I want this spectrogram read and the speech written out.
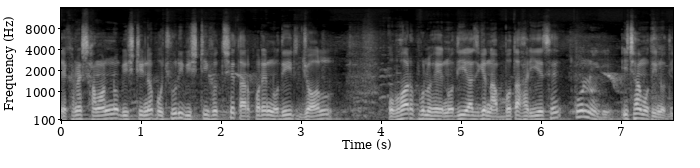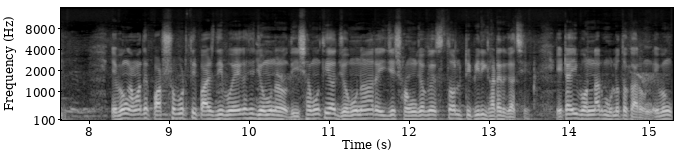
এখানে সামান্য বৃষ্টি না প্রচুরই বৃষ্টি হচ্ছে। তারপরে নদীর জল ওভারফ্লো হয়ে নদী আজকে নাব্যতা হারিয়েছে। কোন নদী? ইছামতি নদী। এবং আমাদের পার্শ্ববর্তী পাশ দিয়ে বয়ে গেছে যমুনা নদী। ইছামতি আর যমুনার এই যে সংযোগস্থল টিপিরি ঘাটের কাছে এটাই বন্যার মূলত কারণ। এবং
